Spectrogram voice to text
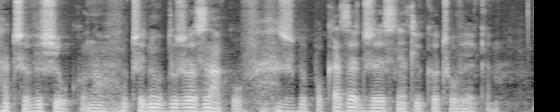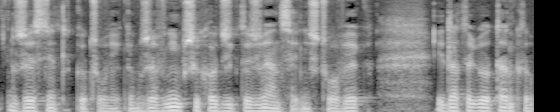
znaczy wysiłku, no, uczynił dużo znaków, żeby pokazać, że jest nie tylko człowiekiem. Że jest nie tylko człowiekiem, że w nim przychodzi ktoś więcej niż człowiek i dlatego ten, kto,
